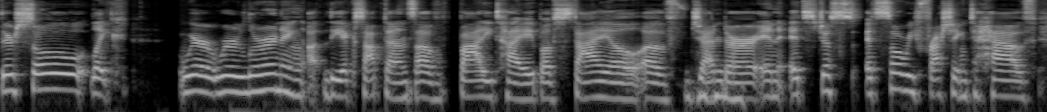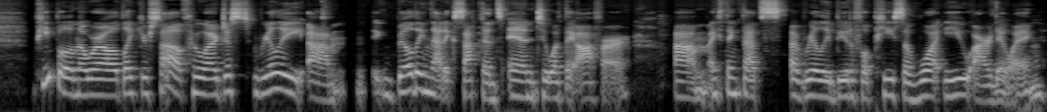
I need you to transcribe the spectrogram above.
they're so like we're we're learning uh, the acceptance of body type of style of gender mm-hmm. and it's just it's so refreshing to have people in the world like yourself who are just really um, building that acceptance into what they offer. Um, I think that's a really beautiful piece of what you are doing.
